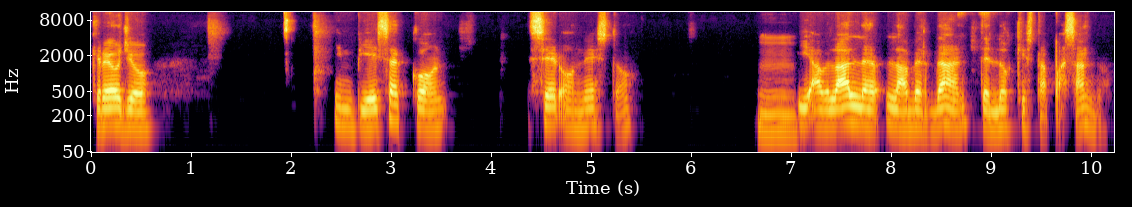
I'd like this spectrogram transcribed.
creo yo, empieza con ser honesto mm. y hablar la, verdad de lo que está pasando,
